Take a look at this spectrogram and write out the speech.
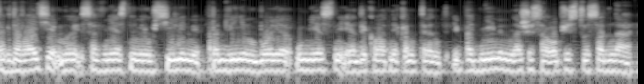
Так давайте мы совместными усилиями продвинем более уместный и адекватный контент и поднимем наше сообщество со дна,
